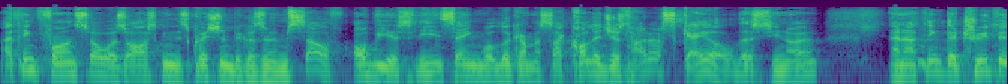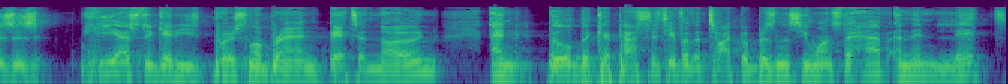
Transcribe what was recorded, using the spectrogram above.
I think Francois was asking this question because of himself, obviously, and saying, well, look, I'm a psychologist. How do I scale this? You know? And I think the truth is, is he has to get his personal brand better known and build the capacity for the type of business he wants to have and then let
